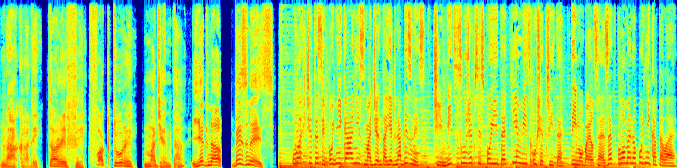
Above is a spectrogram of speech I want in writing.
náklady, tarify, faktury. Magenta 1 Business. Ulehčete si podnikání s Magenta 1 Business. Čím víc služeb si spojíte, tím víc ušetříte. T-Mobile.cz lomeno podnikatelé.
